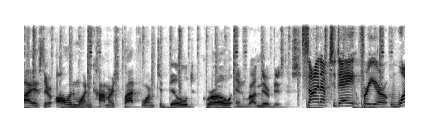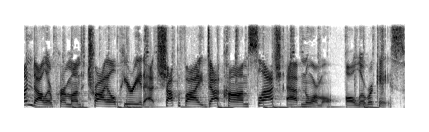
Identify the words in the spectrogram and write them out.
as their all in one commerce platform to build, grow, and run their business. Sign up today for your $1 per month trial period at shopify.com slash abnormal, all lowercase.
